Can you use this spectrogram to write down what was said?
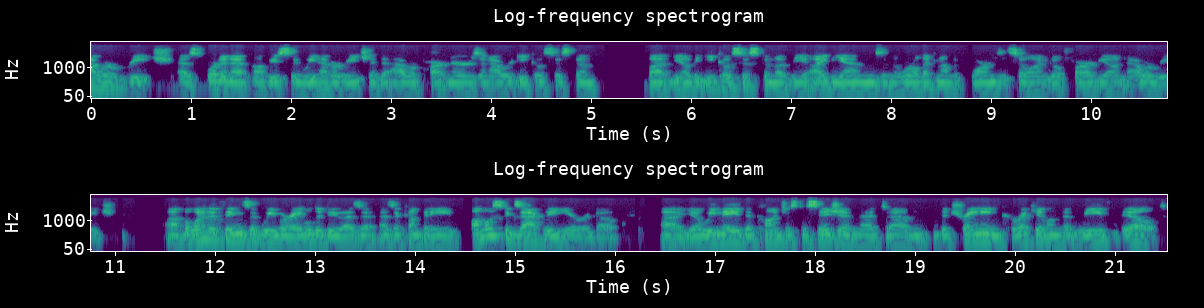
our reach. As Fortinet, obviously, we have a reach into our partners and our ecosystem but you know the ecosystem of the IBMs and the World Economic Forums and so on go far beyond our reach. Uh, but one of the things that we were able to do as a, as a company almost exactly a year ago, uh, you know, we made the conscious decision that um, the training curriculum that we've built,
